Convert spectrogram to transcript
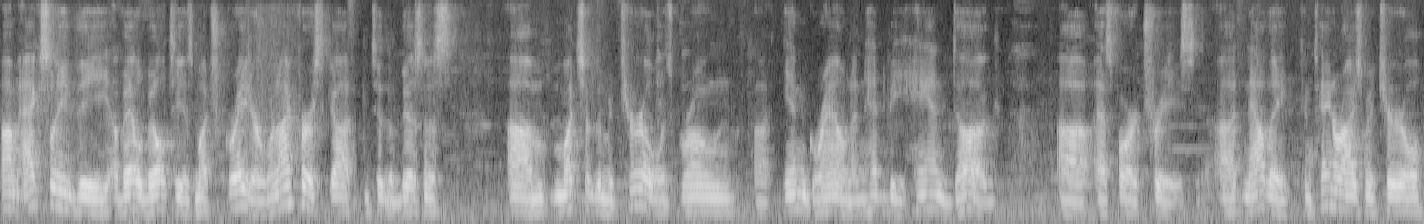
Um, actually, the availability is much greater. When I first got into the business, um, much of the material was grown uh, in ground and had to be hand dug uh, as far as trees. Uh, now they containerize material.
